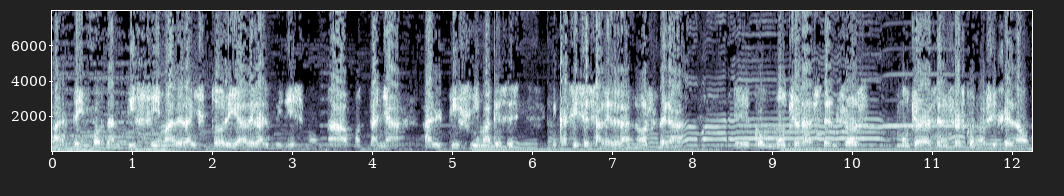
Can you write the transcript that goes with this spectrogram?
parte importantísima de la historia del alpinismo, una montaña altísima que, se, que casi se sale de la atmósfera, eh, con muchos ascensos, muchos ascensos con oxígeno,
